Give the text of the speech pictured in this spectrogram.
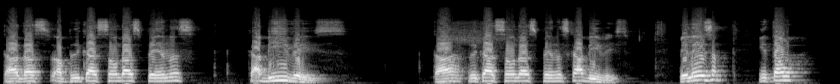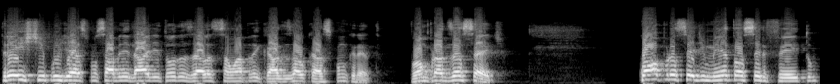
tá? da aplicação das penas cabíveis. Tá? Aplicação das penas cabíveis. Beleza? Então, três tipos de responsabilidade todas elas são aplicadas ao caso concreto. Vamos para 17. Qual procedimento a ser feito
